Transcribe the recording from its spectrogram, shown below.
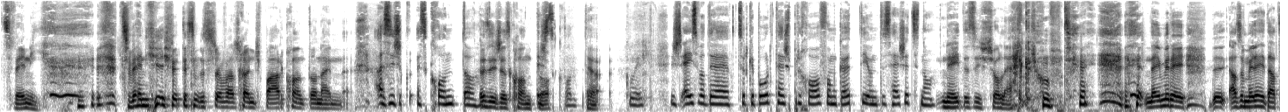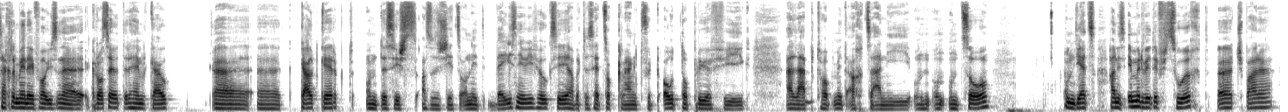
Zu wenig. zu wenig, für das man es schon fast ein Sparkonto nennen Es ist ein Konto. Es ist ein Konto. Ist das Konto? Ja. Gut. Ist eins, das du zur Geburt hast bekommen vom Götti und das hast du jetzt noch? Nein, das ist schon leergeräumt. Nein, wir haben, also wir haben tatsächlich, wir haben von unseren Grosseltern haben wir Geld, äh, äh, Geld geerbt. Und das ist, also das ist jetzt auch nicht, weiss nicht wie viel gewesen, aber das hat so gelangt für die Autoprüfung, ein Laptop mit 18 und, und, und so. Und jetzt habe ich es immer wieder versucht, äh, zu sparen.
